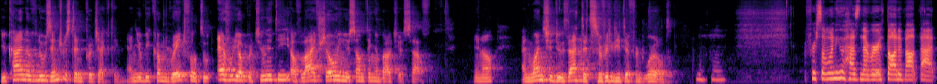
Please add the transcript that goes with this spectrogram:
you kind of lose interest in projecting and you become grateful to every opportunity of life showing you something about yourself, you know? And once you do that, it's a really different world. Mm-hmm for someone who has never thought about that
